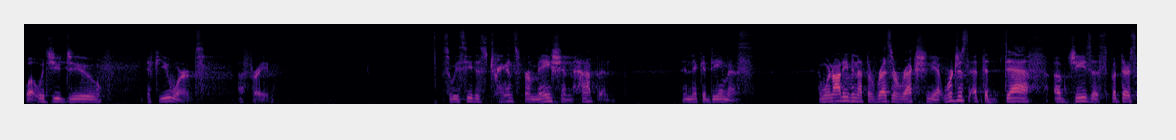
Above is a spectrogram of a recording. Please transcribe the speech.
What would you do if you weren't afraid? So we see this transformation happen in Nicodemus. And we're not even at the resurrection yet. We're just at the death of Jesus. But there's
